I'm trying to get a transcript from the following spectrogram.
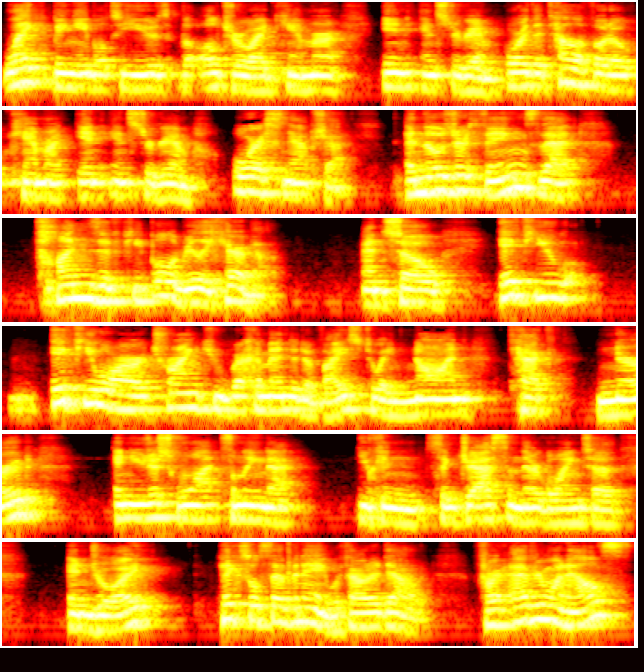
like being able to use the ultra wide camera in Instagram or the telephoto camera in Instagram or Snapchat. And those are things that tons of people really care about. And so if you if you are trying to recommend a device to a non-tech nerd and you just want something that you can suggest and they're going to enjoy, Pixel 7a without a doubt. For everyone else,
